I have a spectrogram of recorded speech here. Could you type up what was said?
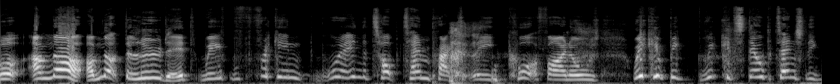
But I'm not. I'm not deluded. We freaking we're in the top ten practically quarterfinals. We could be. We could still potentially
